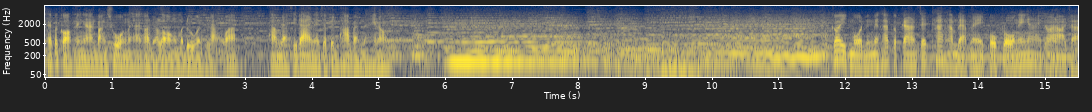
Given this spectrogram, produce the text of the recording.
ใช้ประกอบในงานบางช่วงนะฮะก็เดี๋ยวลองมาดูกันทีหลังว่าทม์แลปที่ได้เนี่ยจะเป็นภาพแบบไหนเนาะก็อีกโหมดหนึ่งนะครับ กับการเซตค่าทม์แลปใน GoPro ง่ายๆ ก็เราอาจจะ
